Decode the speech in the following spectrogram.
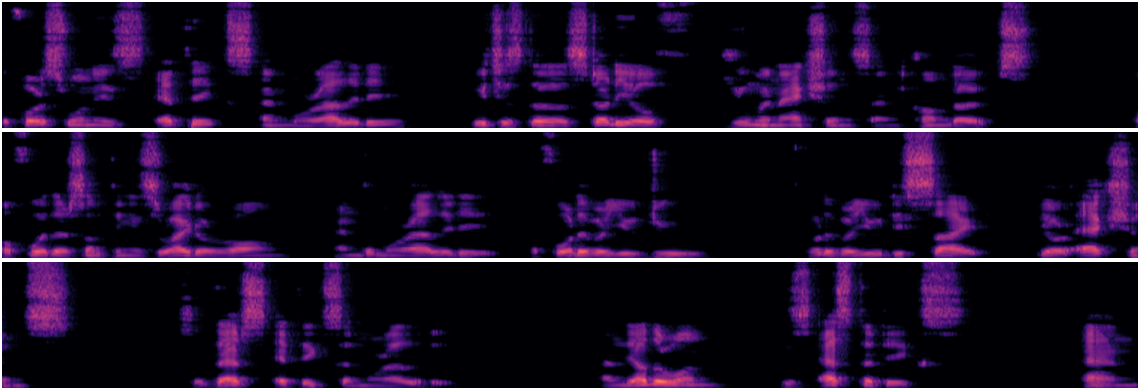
The first one is ethics and morality, which is the study of human actions and conducts, of whether something is right or wrong, and the morality of whatever you do, whatever you decide, your actions. So that's ethics and morality. And the other one is aesthetics. And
